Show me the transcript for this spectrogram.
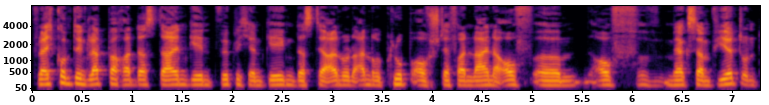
vielleicht kommt den Gladbacher das dahingehend wirklich entgegen, dass der ein oder andere Club auf Stefan Leine auf, ähm, aufmerksam wird. Und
